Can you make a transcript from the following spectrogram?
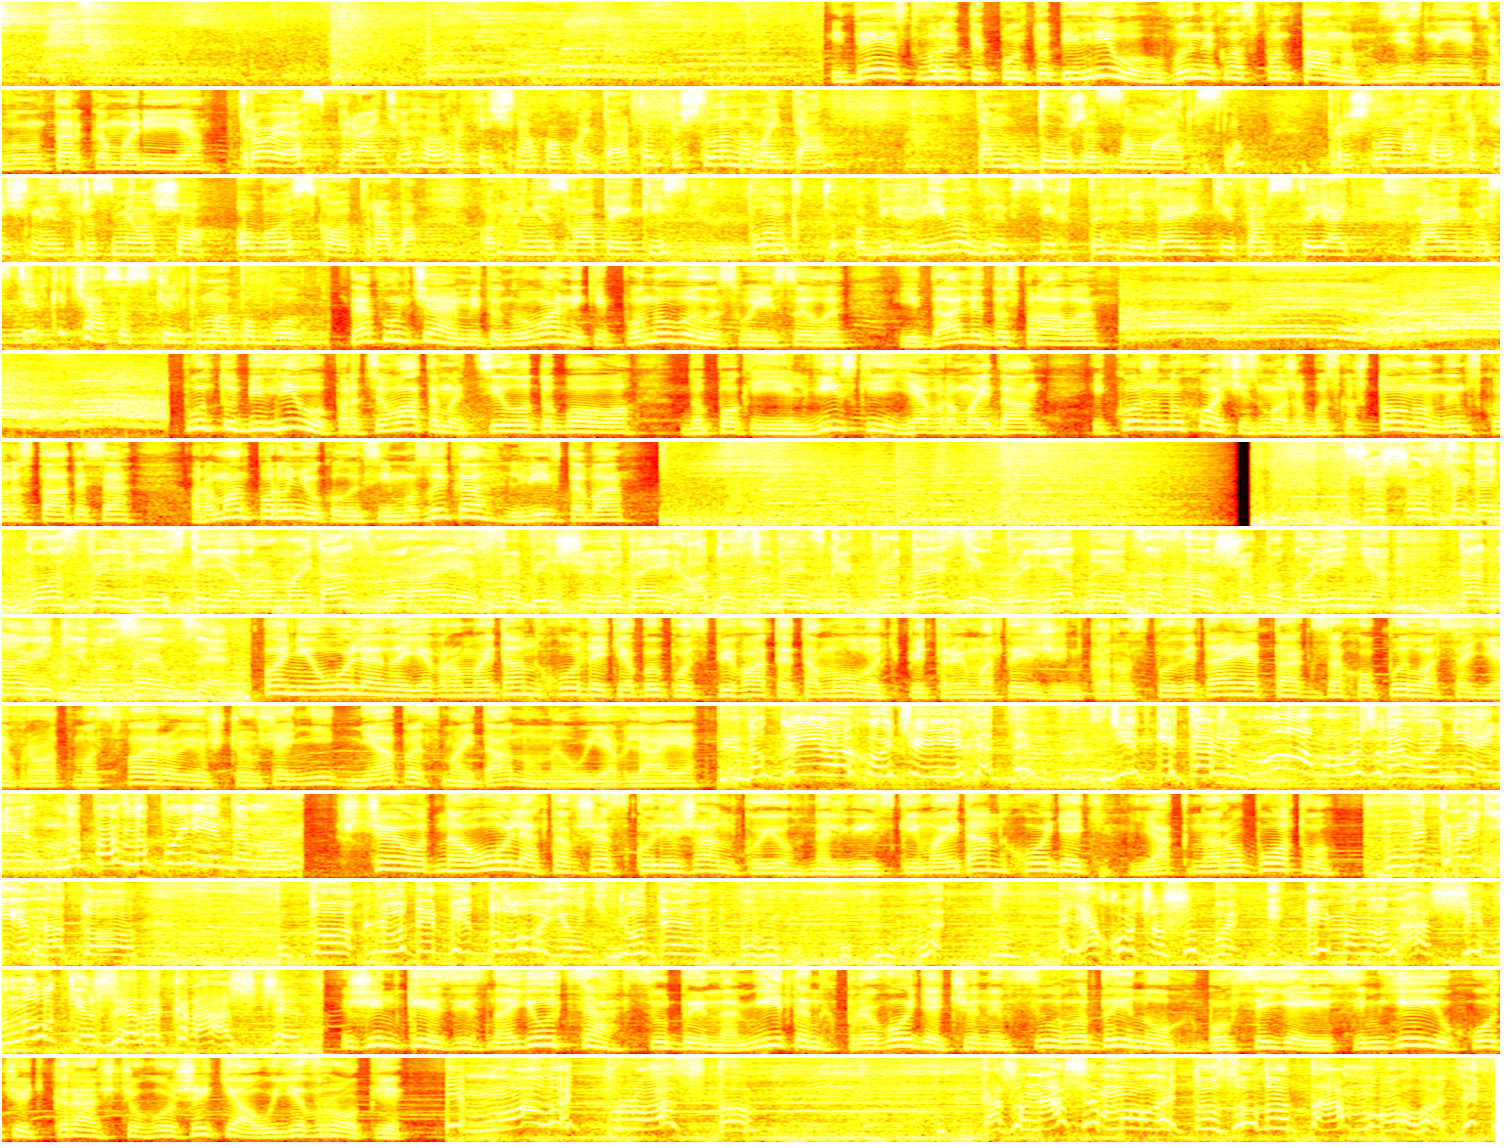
Ідея створити пункт обігріву виникла спонтанно, зізнається волонтерка Марія. Троє аспірантів географічного факультету пішли на майдан. Там дуже замерзло. Прийшли на географічний і зрозуміли, що обов'язково треба організувати якийсь пункт обігріву для всіх тих людей, які там стоять навіть не стільки часу, скільки ми побули. Теплим чаєм мітингувальники поновили свої сили і далі до справи. Пункт обігріву працюватиме цілодобово, допоки є Львівський Євромайдан, і кожен охочий зможе безкоштовно ним скористатися. Роман Поронюк, Олексій Музика, Львів ТБ. Вже шостий день поспіль Львівський Євромайдан збирає все більше людей, а до студентських протестів приєднується старше покоління та навіть іноземці. Пані Оля на Євромайдан ходить, аби поспівати та молодь підтримати. Жінка розповідає, так захопилася євроатмосферою, що вже ні дня без майдану не уявляє. До Києва хочу їхати. Дітки кажуть, мама, можливо, ні, ні. Напевно, поїдемо. Ще одна Оля та вже з коліжанкою на львівський майдан ходять як на роботу. Не країна, то, то люди бідують. Люди. Я хочу, щоб іменно наші внуки жили краще. Жінки зізнаються, сюди на мітинг приводять чи не всю родину, бо всією сім'єю хочуть кращого життя у Європі. І молодь просто. Кажу, наша молодь то золота молодь.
